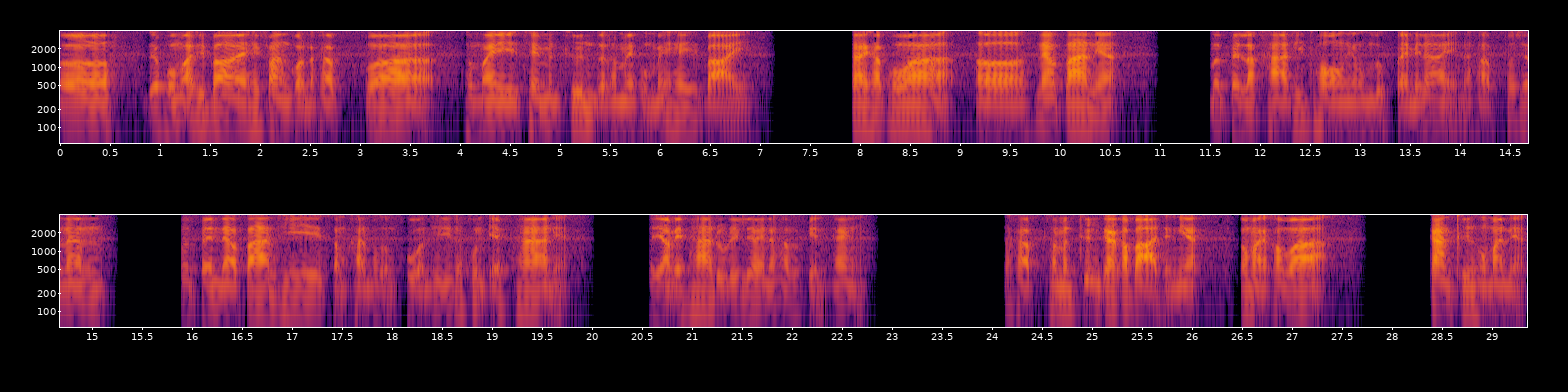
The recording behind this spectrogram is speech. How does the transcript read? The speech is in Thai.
เอ่อเดี๋ยวผมอธิบายให้ฟังก่อนนะครับ ว่าทำไมเทรนมันขึ้น แต่ทำไมผมไม่ให้บายใช่ครับ เพราะว่าเอ่อแนวต้านเนี้ย มันเป็นราคาที่ทองยังหลุดไปไม่ได้นะครับ เพราะฉะนั้นมันเป็นแนวต้านที่สำคัญพอสมควรทีนี้ถ้าคุณ F5 เนี่ย พยายาม F5 ดูเรื่อยๆนะครับถ้าเปลี่ยนแท่งนะครับ ถ้ามันขึ้นกากบาทอย่างเงี้ย ก็หมายความว่าการขึ้นของมันเนี่ย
